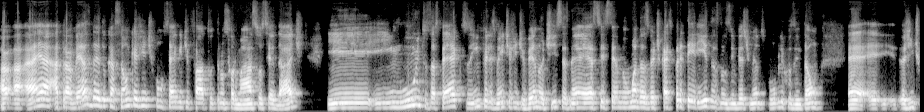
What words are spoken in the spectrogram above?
É através da educação que a gente consegue, de fato, transformar a sociedade e, e, em muitos aspectos, infelizmente, a gente vê notícias, né, essa sendo uma das verticais preteridas nos investimentos públicos, então é, é, a gente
